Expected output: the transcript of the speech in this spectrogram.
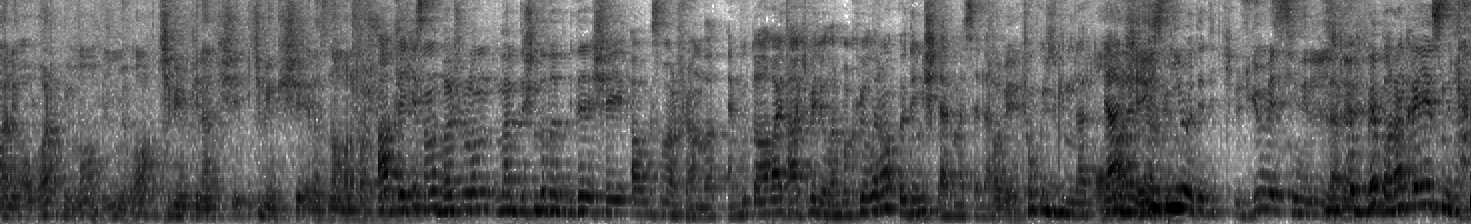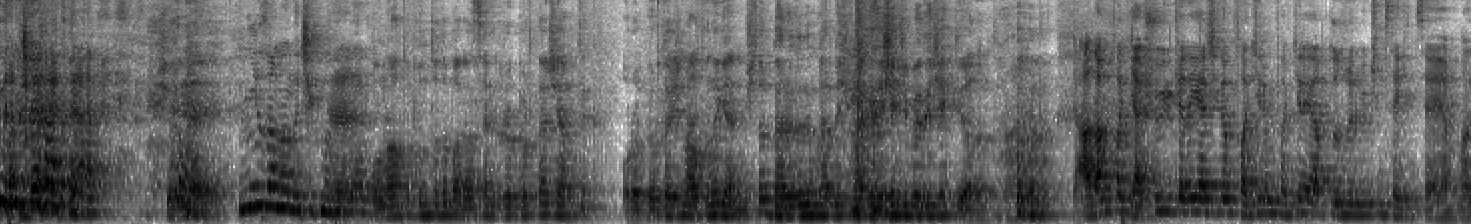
hani abartmayayım ama bilmiyorum ama 2000 filan kişi 2000 kişi en azından bana başvurmuş. Abi peki sana başvuranlar dışında da bir de şey algısı var şu anda. Yani bu davayı takip ediyorlar, bakıyorlar ama ödemişler mesela. Tabii. Çok üzgünler. Onlar yani şey biz yapıyor. niye ödedik? üzgün ve sinirliler. Ve- Ve Baran Kaya'ya sinirlendiler. Şöyle niye zamanında çıkmadılar? Evet. diye. 16 puntoda Baransel'le röportaj yaptık. O röportajın altına gelmişler. Ben ödedim kardeşim. Herkes eşek gibi ödeyecek diyor adam. Ya adam fakir. Ya şu ülkede gerçekten fakirin fakire yaptığı zulmü kimse kimseye yapmaz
